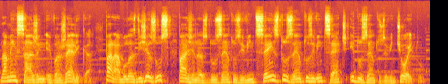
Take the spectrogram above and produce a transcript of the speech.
da mensagem evangélica. Parábolas de Jesus, páginas 226, 227 e 228.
